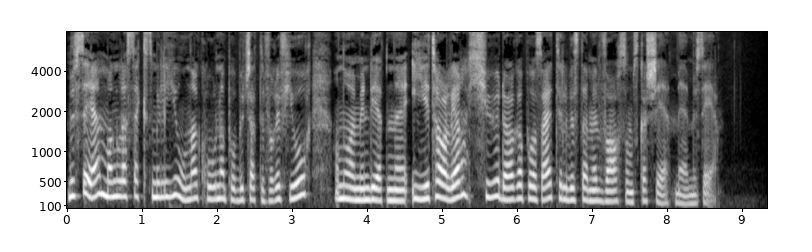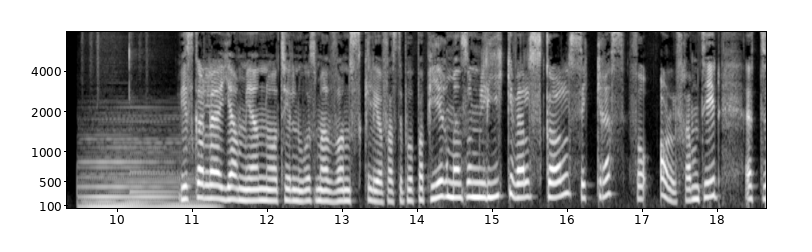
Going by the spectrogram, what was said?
Museet mangler seks millioner kroner på budsjettet for i fjor, og nå er myndighetene i Italia 20 dager på seg til å bestemme hva som skal skje med museet. Vi skal hjem igjen nå til noe som er vanskelig å feste på papir, men som likevel skal sikres for all fremtid. Et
